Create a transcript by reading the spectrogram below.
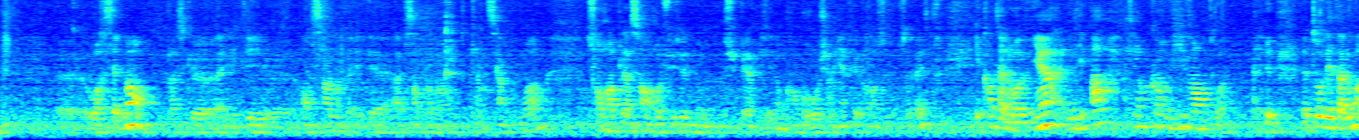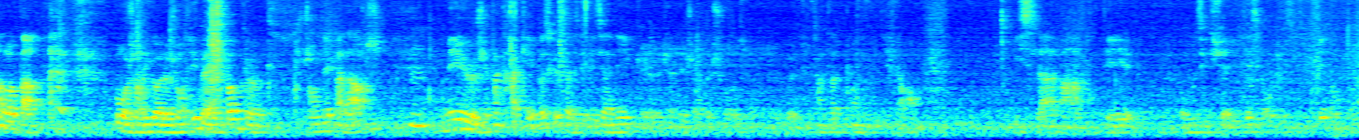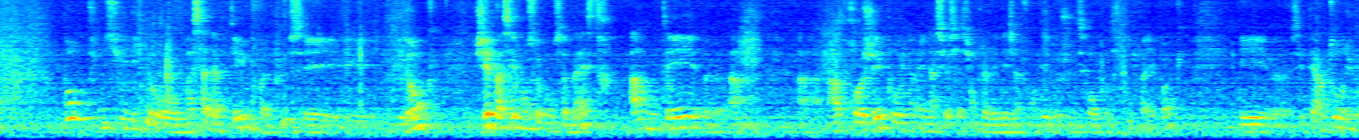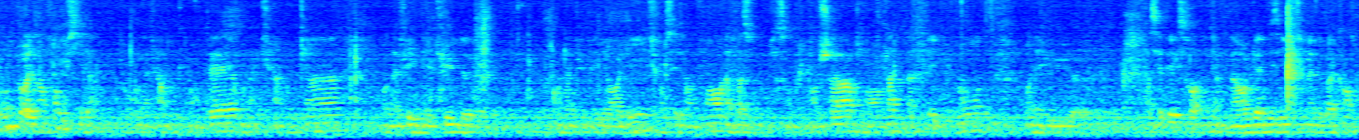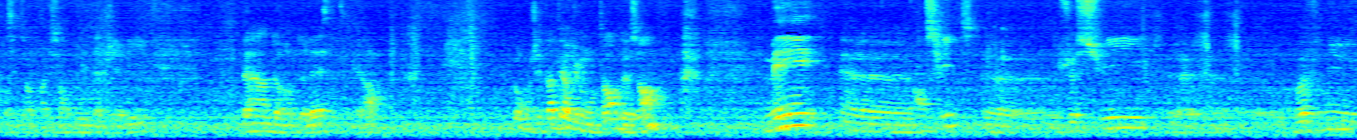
au harcèlement, parce qu'elle était enceinte, donc elle était absente pendant 4-5 mois. Son remplaçant a refusé de me, superviser, donc en gros, j'ai rien fait pendant ce semestre. Et quand elle revient, elle me dit Ah, tu es encore vivant, toi. Elle tourne les talons, elle repart. Bon, j'en rigole aujourd'hui, mais à l'époque, j'en ai pas large. Mm. Mais euh, j'ai pas craqué parce que ça faisait des années que j'avais genre de choses, de, tout un tas de points de vue différents. Islam, arabité, homosexualité, séropositivité. Donc, bon, je me suis dit, on va s'adapter une fois de plus. Et, donc, j'ai passé mon second semestre à monter euh, un, projet pour une, association que j'avais déjà fondée de jeunes séropositifs à l'époque. Et euh, c'était un tour du monde pour les enfants du sida. Donc, on a fait un documentaire, on a écrit un bouquin, on a fait une étude euh, sur ces enfants, la façon dont ils sont pris en charge dans 29 pays du monde. On a eu, enfin, c'était extraordinaire. On a organisé une semaine de vacances pour ces enfants qui sont venus d'Algérie, d'Inde, d'Europe de l'Est, etc. Bon, j'ai pas perdu mon temps, deux ans. Mais euh, ensuite, euh, je suis euh, revenu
